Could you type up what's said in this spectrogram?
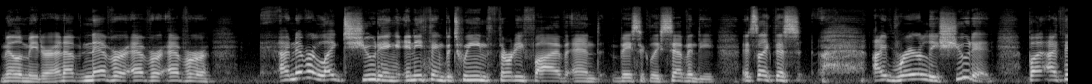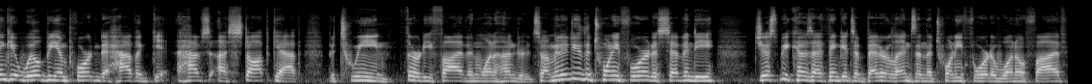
millimeter and I've never ever ever I've never liked shooting anything between 35 and basically 70. It's like this, I rarely shoot it, but I think it will be important to have a, have a stopgap between 35 and 100. So I'm gonna do the 24 to 70 just because I think it's a better lens than the 24 to 105.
